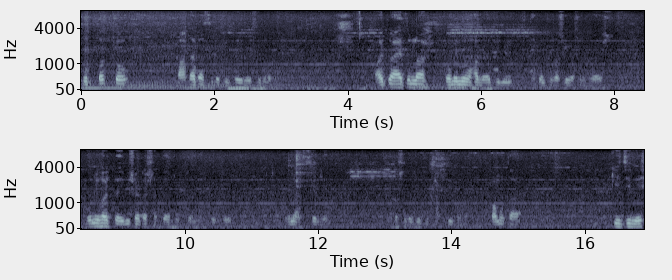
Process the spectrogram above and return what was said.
প্রত্যক্ষ বাধাটা ছিল কিন্তু এই রসিদ হয়তো আয়তুল্লাহ কমিনী মহাদয় যিনি এখন পঁচাশি বছর বয়স, উনি হয়তো এই বিষয়টার সাথে যুক্ত না, কিন্তু ওনার ছেলে ওটার সাথে যুক্ত থাকতেই পারে। ক্ষমতা কী জিনিস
